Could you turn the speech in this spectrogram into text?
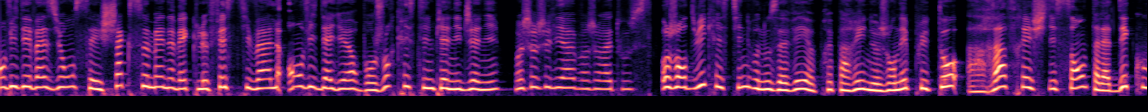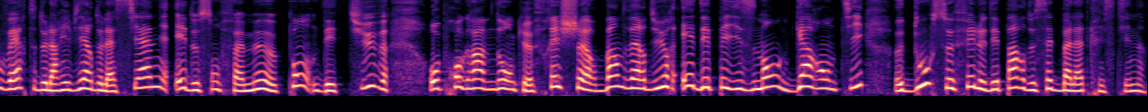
Envie d'évasion, c'est chaque semaine avec le festival Envie d'ailleurs. Bonjour Christine Pianigiani. Bonjour Julia, bonjour à tous. Aujourd'hui, Christine, vous nous avez préparé une journée plutôt rafraîchissante à la découverte de la rivière de la Siagne et de son fameux pont des Tuves. Au programme donc fraîcheur, bain de verdure et dépaysement garanti. D'où se fait le départ de cette balade, Christine?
